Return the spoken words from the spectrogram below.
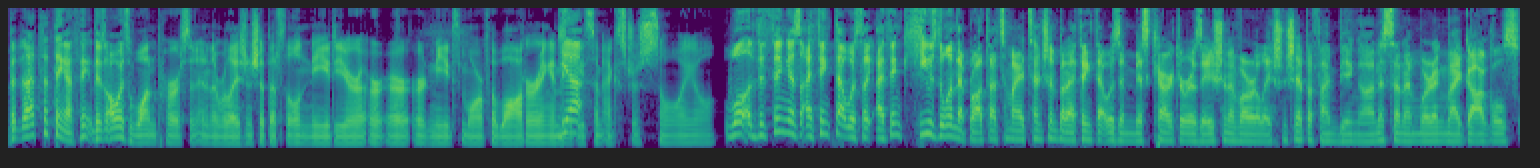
But that's the thing. I think there's always one person in the relationship that's a little needier or, or, or needs more of the watering and maybe Yeah. some extra soil. Well, the thing is, I think that was like, I think he was the one that brought that to my attention, but I think that was a mischaracterization of our relationship, if I'm being honest. And I'm wearing my goggles,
